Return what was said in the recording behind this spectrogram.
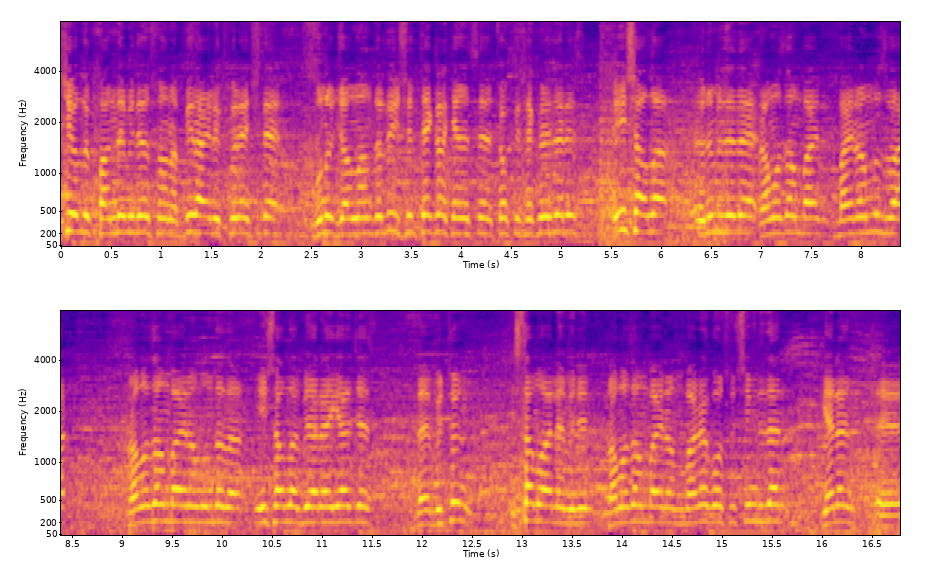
iki yıllık pandemiden sonra bir aylık süreçte bunu canlandırdığı için tekrar kendisine çok teşekkür ederiz. İnşallah önümüzde de Ramazan bay- bayramımız var. Ramazan bayramında da inşallah bir araya geleceğiz ve bütün İslam aleminin Ramazan bayramı mübarek olsun. Şimdiden gelen e,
